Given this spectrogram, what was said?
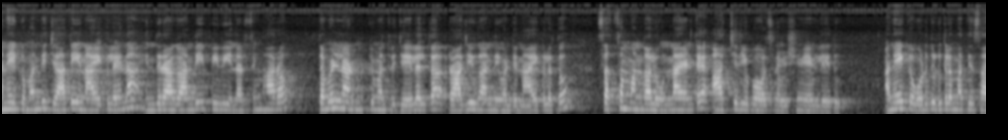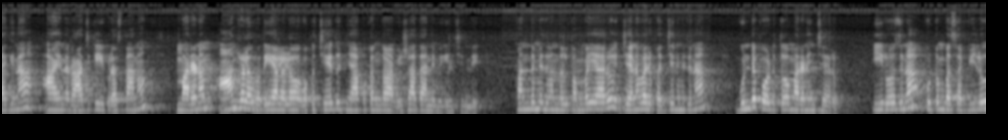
అనేక మంది జాతీయ నాయకులైన ఇందిరాగాంధీ పివి నరసింహారావు తమిళనాడు ముఖ్యమంత్రి జయలలిత రాజీవ్ గాంధీ వంటి నాయకులతో సత్సంబంధాలు ఉన్నాయంటే ఆశ్చర్యపోవాల్సిన విషయం ఏం లేదు. అనేక ఒడిదుడుకుల మధ్య సాగిన ఆయన రాజకీయ ప్రస్థానం మరణం ఆంధ్రుల హృదయాలలో ఒక చేదు జ్ఞాపకంగా విషాదాన్ని మిగిల్చింది. పంతొమ్మిది వందల తొంభై ఆరు జనవరి పద్దెనిమిదిన గుండెపోటుతో మరణించారు. ఈ రోజున కుటుంబ సభ్యులు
